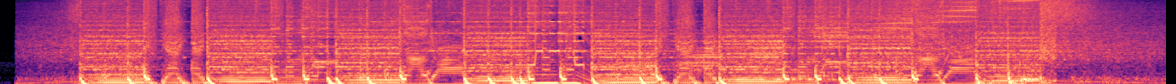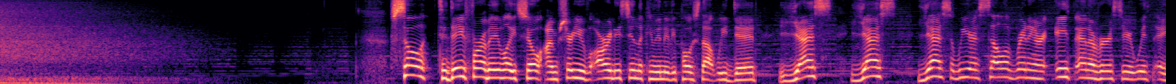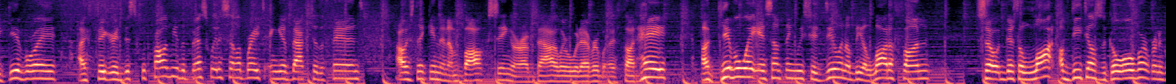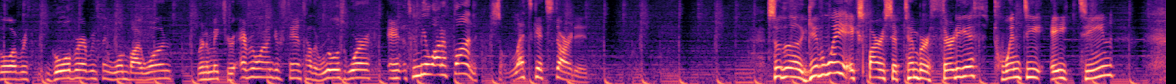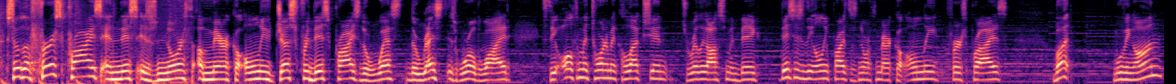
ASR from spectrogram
So, today for our Beyblade show, I'm sure you've already seen the community post that we did. Yes, yes, yes, we are celebrating our 8th anniversary with a giveaway. I figured this would probably be the best way to celebrate and give back to the fans. I was thinking an unboxing or a battle or whatever, but I thought, hey, a giveaway is something we should do and it'll be a lot of fun. So there's a lot of details to go over. We're gonna go over go over everything one by one. We're gonna make sure everyone understands how the rules work, and it's gonna be a lot of fun. So let's get started. So the giveaway expires September 30th, 2018. So the first prize, and this is North America only, just for this prize, the rest, the rest is worldwide. It's the Ultimate Tournament Collection. It's really awesome and big. This is the only prize that's North America only, first prize. But moving on,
